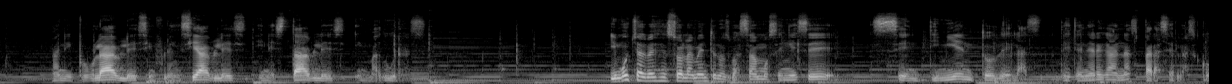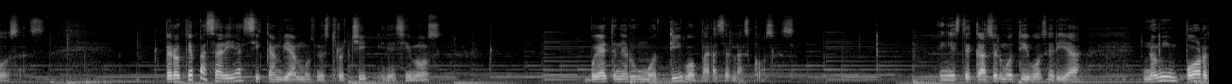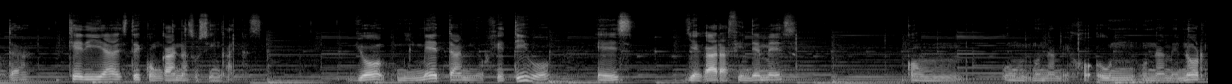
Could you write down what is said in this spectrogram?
manipulables, influenciables, inestables, inmaduras. Y muchas veces solamente nos basamos en ese sentimiento de, las, de tener ganas para hacer las cosas. Pero ¿qué pasaría si cambiamos nuestro chip y decimos, voy a tener un motivo para hacer las cosas? En este caso el motivo sería, no me importa qué día esté con ganas o sin ganas. Yo, mi meta, mi objetivo es llegar a fin de mes con un, una, una menor,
